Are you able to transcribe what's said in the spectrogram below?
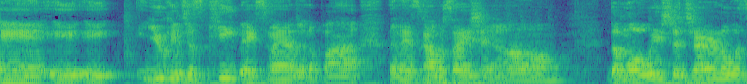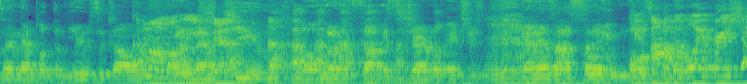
And it, it, you can just keep expanding upon the next conversation. Um, the Moesha Journal was in there. Put the music on. Come on, Moesha. Q or whoever the fuck is journal interest. And as I say, most Oh, of the boyfriend, shut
